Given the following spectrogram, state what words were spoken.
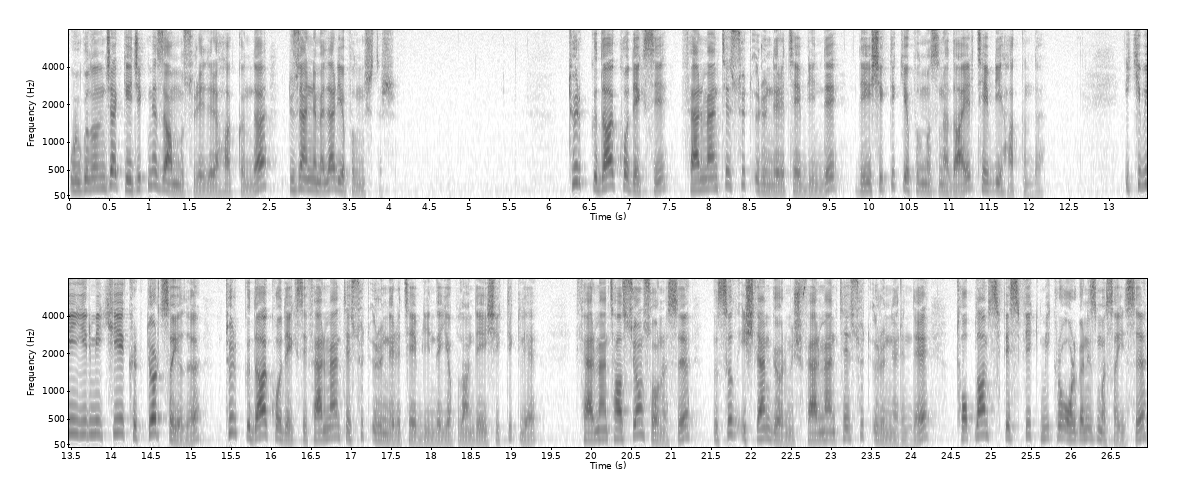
uygulanacak gecikme zammı süreleri hakkında düzenlemeler yapılmıştır. Türk Gıda Kodeksi fermente süt ürünleri tebliğinde değişiklik yapılmasına dair tebliğ hakkında. 2022'ye 44 sayılı Türk Gıda Kodeksi fermente süt ürünleri tebliğinde yapılan değişiklikle fermentasyon sonrası ısıl işlem görmüş fermente süt ürünlerinde toplam spesifik mikroorganizma sayısı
